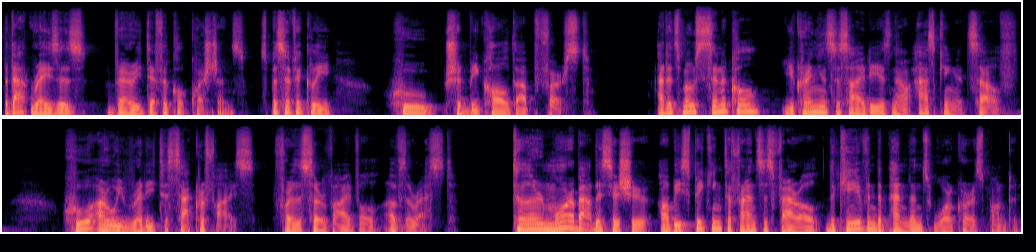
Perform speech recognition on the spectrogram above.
But that raises very difficult questions, specifically, who should be called up first? At its most cynical, Ukrainian society is now asking itself, who are we ready to sacrifice for the survival of the rest? To learn more about this issue, I'll be speaking to Francis Farrell, the Kyiv Independent's war correspondent.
